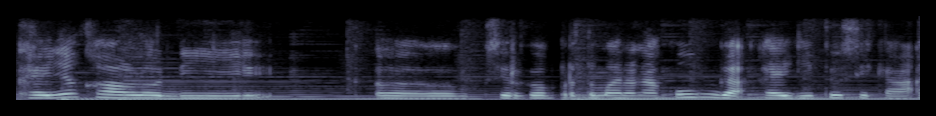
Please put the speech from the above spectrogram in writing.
kayaknya kalau di uh, circle pertemanan aku nggak kayak gitu sih kak.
